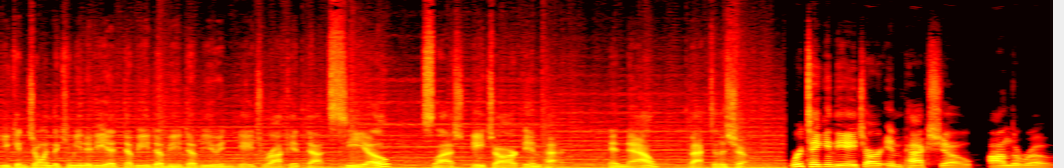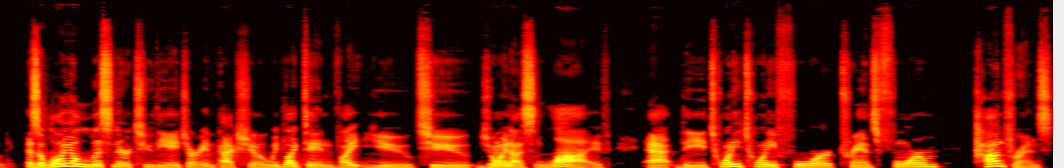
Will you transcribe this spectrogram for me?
You can join the community at www.engagerocket.co slash HR impact. And now, back to the show. We're taking the HR Impact Show on the road. As a loyal listener to the HR Impact Show, we'd like to invite you to join us live at the 2024 Transform Conference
